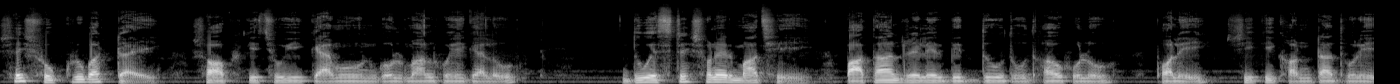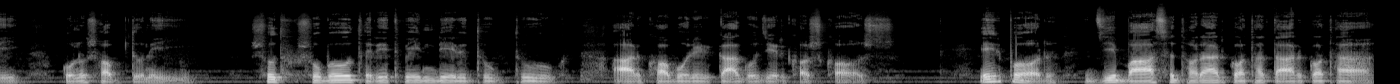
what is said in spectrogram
সেই শুক্রবারটায় সব কিছুই কেমন গোলমাল হয়ে গেল। দু স্টেশনের মাঝে পাতাল রেলের বিদ্যুৎ উধাও হলো, ফলে সিকি ঘণ্টা ধরে কোনো শব্দ নেই। শুধু সুবোধ হৃৎপিণ্ডের ধুক ধুক আর খবরের কাগজের খসখস। এরপর যে বাস ধরার কথা তার কথা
